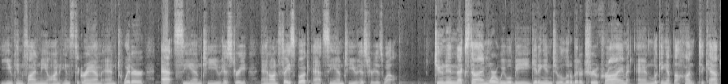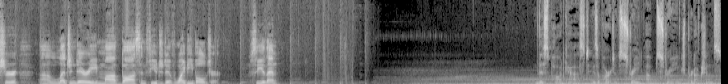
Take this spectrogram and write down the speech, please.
You can find me on Instagram and Twitter at CMTU History and on Facebook at CMTU History as well. Tune in next time where we will be getting into a little bit of true crime and looking at the hunt to capture uh, legendary mob boss and fugitive Whitey Bulger. See you then. This podcast is a part of Straight Up Strange Productions.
